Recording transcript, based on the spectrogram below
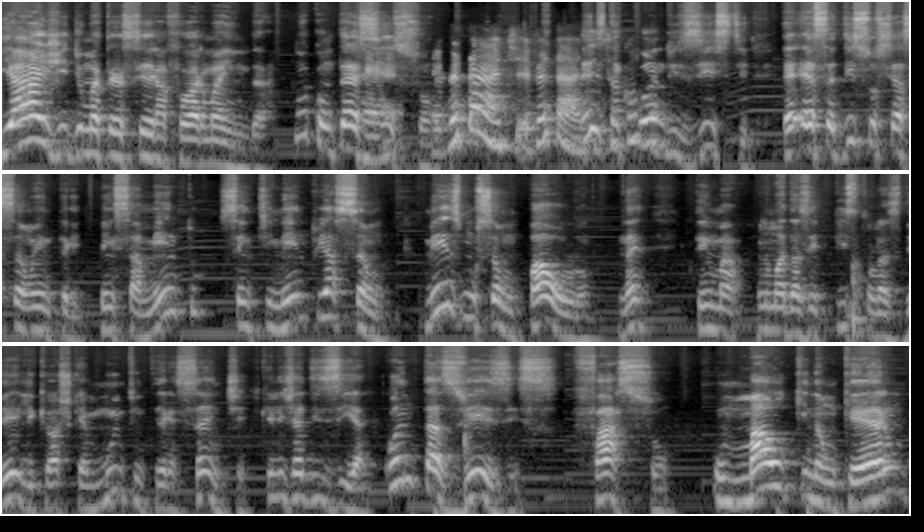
e age de uma terceira forma ainda. Não acontece é, isso? É verdade, é verdade. Desde quando existe essa dissociação entre pensamento, sentimento e ação. Mesmo São Paulo, né, tem uma, uma das epístolas dele que eu acho que é muito interessante, que ele já dizia: quantas vezes faço o mal que não quero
